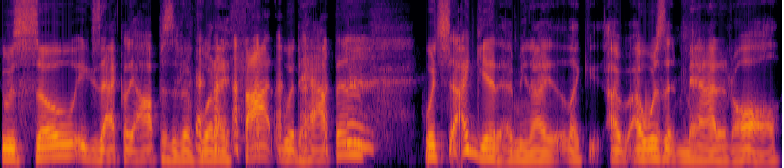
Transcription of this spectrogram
It was so exactly opposite of what I thought would happen, which I get it. I mean, I like, I, I wasn't mad at all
